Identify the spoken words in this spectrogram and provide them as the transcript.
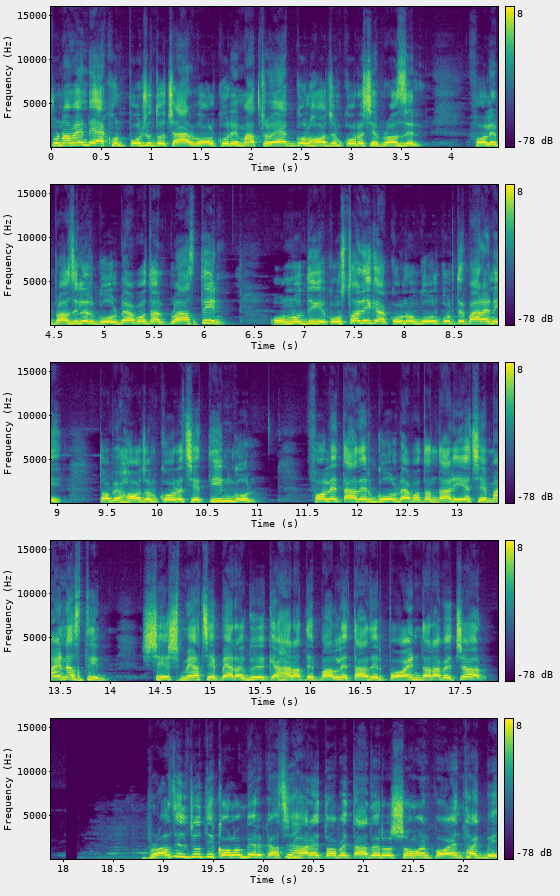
টুর্নামেন্টে এখন পর্যন্ত চার গোল করে মাত্র এক গোল হজম করেছে ব্রাজিল। ফলে ব্রাজিলের গোল ব্যবধান প্লাস তিন। অন্যদিকে কোস্টারিকা কোনো গোল করতে পারেনি, তবে হজম করেছে তিন গোল। ফলে তাদের গোল ব্যবধান দাঁড়িয়েছে মাইনাস তিন। শেষ ম্যাচে প্যারাগুয়েকে হারাতে পারলে তাদের পয়েন্ট দাঁড়াবে চার। ব্রাজিল যদি কলম্বিয়ার কাছে হারে, তবে তাদেরও সমান পয়েন্ট থাকবে।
